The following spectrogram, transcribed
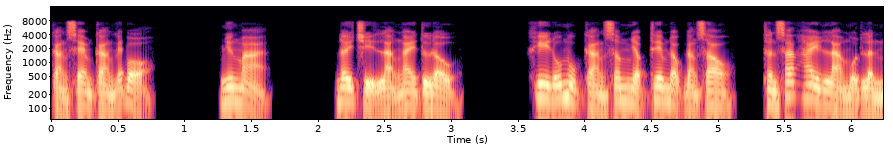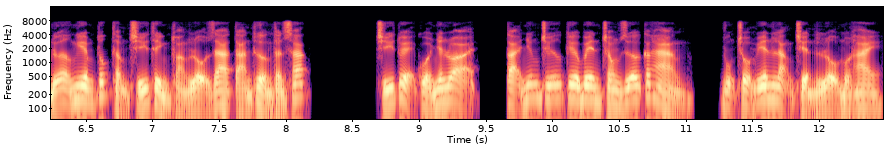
càng xem càng ghét bỏ. Nhưng mà, đây chỉ là ngay từ đầu. Khi đỗ mục càng xâm nhập thêm đọc đằng sau, thân sắc hay là một lần nữa nghiêm túc thậm chí thỉnh thoảng lộ ra tán thưởng thân sắc. Trí tuệ của nhân loại, tại những chữ kia bên trong giữa các hàng, vụ trộm yên lặng triển lộ một hai,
